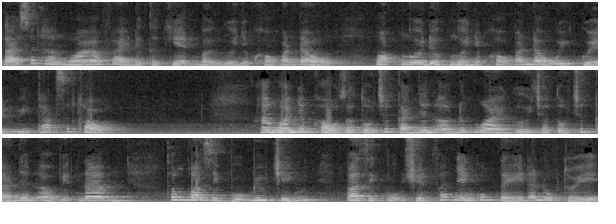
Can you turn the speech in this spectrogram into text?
tái xuất hàng hóa phải được thực hiện bởi người nhập khẩu ban đầu hoặc người được người nhập khẩu ban đầu ủy quyền ủy thác xuất khẩu. Hàng hóa nhập khẩu do tổ chức cá nhân ở nước ngoài gửi cho tổ chức cá nhân ở Việt Nam thông qua dịch vụ bưu chính và dịch vụ chuyển phát nhanh quốc tế đã nộp thuế,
